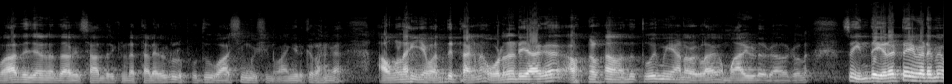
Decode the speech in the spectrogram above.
பாரதிய ஜனதாவை சார்ந்திருக்கின்ற தலைவர்கள் ஒரு புது வாஷிங் மிஷின் வாங்கியிருக்கிறாங்க. அவங்களாம் இங்கே வந்துட்டாங்கன்னா உடனடியாக அவங்களாம் வந்து தூய்மையானவர்களாக மாறிவிடுகிறார்கள். ஸோ இந்த இரட்டை விடமே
